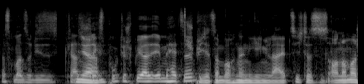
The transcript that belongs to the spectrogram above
dass man so dieses klassische Ja. Sechs-Punkte-Spiel halt eben hätte. Spielt jetzt am Wochenende gegen Leipzig. Das ist auch nochmal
